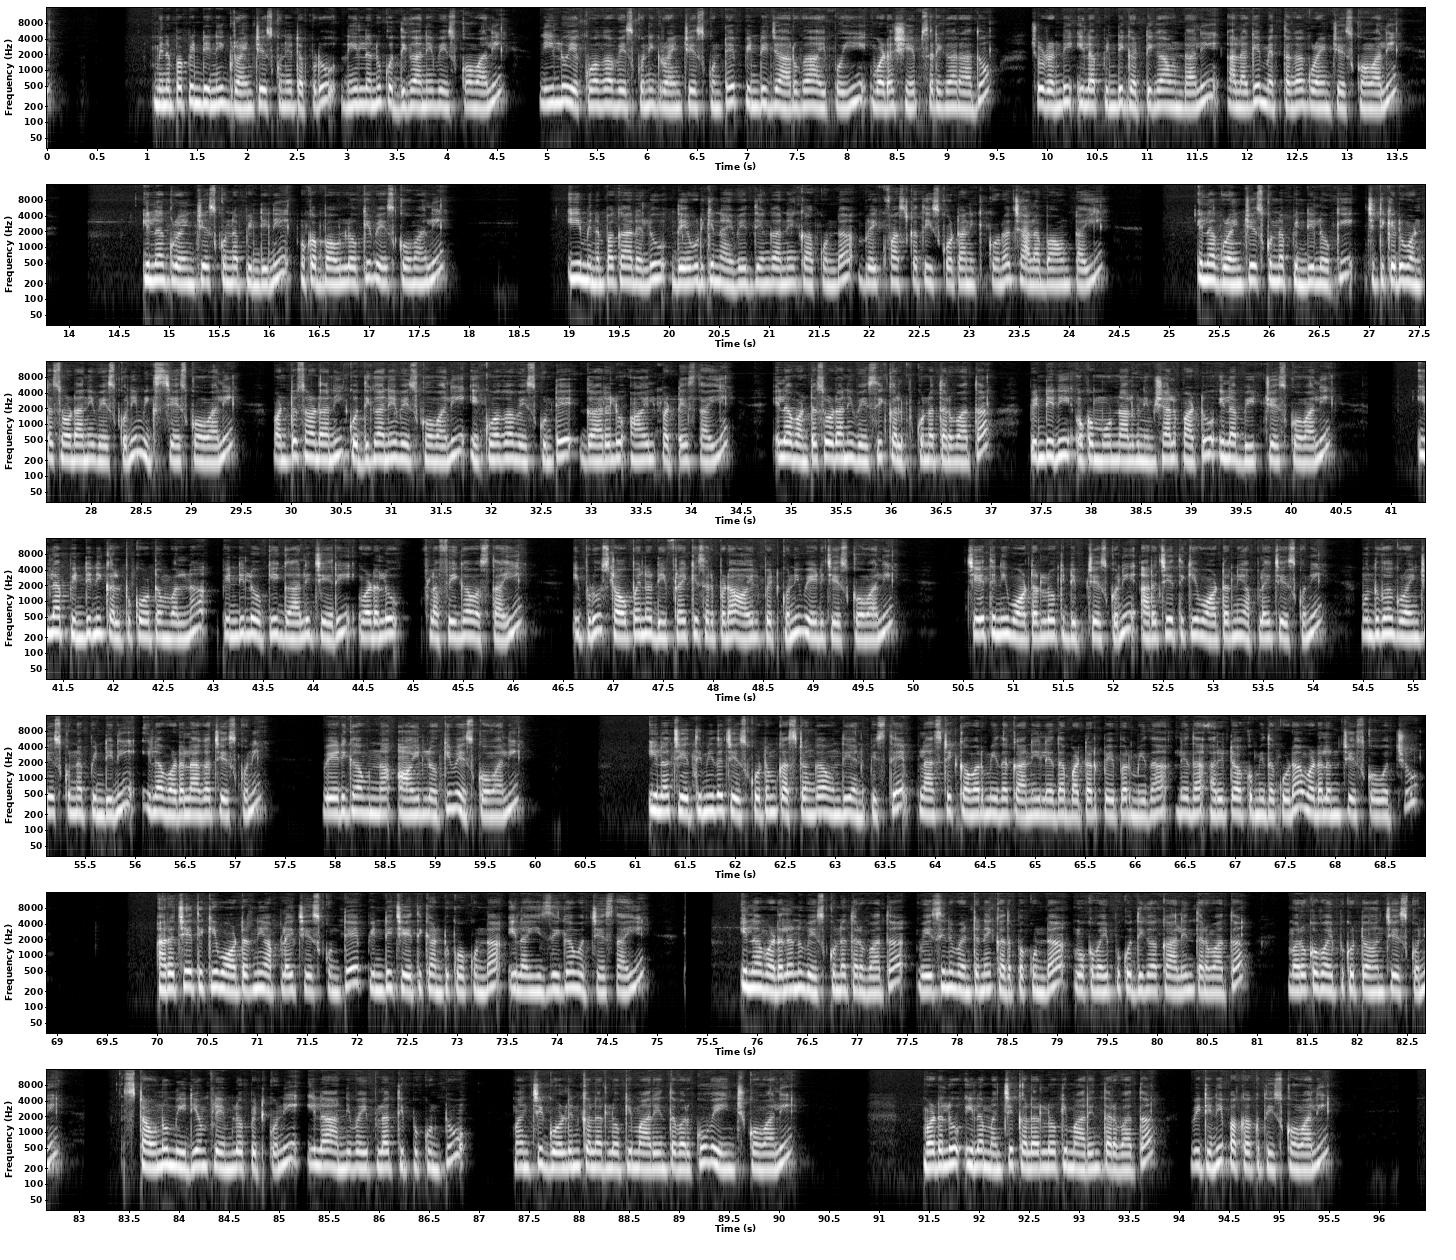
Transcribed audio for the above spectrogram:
మినపపిండిని గ్రైండ్ చేసుకునేటప్పుడు నీళ్ళను కొద్దిగానే వేసుకోవాలి. నీళ్ళు ఎక్కువగా వేసుకొని గ్రైండ్ చేసుకుంటే పిండి జారుగా అయిపోయి వడ షేప్ సరిగా రాదు. చూడండి ఇలా పిండి గట్టిగా ఉండాలి. అలాగే మెత్తగా గ్రైండ్ చేసుకోవాలి. ఇలా గ్రైండ్ చేసుకున్న పిండిని ఒక బౌల్లోకి వేసుకోవాలి. ఈ మినపగారెలు దేవుడికి నైవేద్యంగానే కాకుండా బ్రేక్ఫాస్ట్గా తీసుకోవటానికి కూడా చాలా బాగుంటాయి ఇలా గ్రైండ్ చేసుకున్న పిండిలోకి చిటికెడు వంట సోడాని వేసుకొని మిక్స్ చేసుకోవాలి. వంట సోడాని కొద్దిగానే వేసుకోవాలి. ఎక్కువగా వేసుకుంటే గారెలు ఆయిల్ పట్టేస్తాయి. ఇలా వంట సోడాని వేసి కలుపుకున్న తర్వాత పిండిని ఒక మూడు నాలుగు నిమిషాల పాటు ఇలా బీట్ చేసుకోవాలి. ఇలా పిండిని కలుపుకోవటం వలన పిండిలోకి గాలి చేరి వడలు ఫ్లఫీగా వస్తాయి. ఇప్పుడు స్టవ్ పైన డీప్ ఫ్రైకి సరిపడా ఆయిల్ పెట్టుకొని వేడి చేసుకోవాలి. చేతిని వాటర్లోకి డిప్ చేసుకొని అరచేతికి వాటర్ని అప్లై చేసుకొని ముందుగా గ్రైండ్ చేసుకున్న పిండిని ఇలా వడలాగా చేసుకొని వేడిగా ఉన్న ఆయిల్లోకి వేసుకోవాలి. ఇలా చేతి మీద చేసుకోవటం కష్టంగా ఉంది అనిపిస్తే ప్లాస్టిక్ కవర్ మీద కానీ లేదా బటర్ పేపర్ మీద లేదా అరిటాకు మీద కూడా వడలను చేసుకోవచ్చు. అరచేతికి వాటర్ని అప్లై చేసుకుంటే పిండి చేతికి అంటుకోకుండా ఇలా ఈజీగా వచ్చేస్తాయి. ఇలా వడలను వేసుకున్న తర్వాత వేసిన వెంటనే కదపకుండా ఒకవైపు కొద్దిగా కాలిన తర్వాత మరొక వైపుకు టర్న్ చేసుకొని స్టవ్ను మీడియం ఫ్లేమ్లో పెట్టుకొని ఇలా అన్ని వైపులా తిప్పుకుంటూ మంచి గోల్డెన్ కలర్లోకి మారేంత వరకు వేయించుకోవాలి. వడలు ఇలా మంచి కలర్లోకి మారిన తర్వాత వీటిని పక్కకు తీసుకోవాలి.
